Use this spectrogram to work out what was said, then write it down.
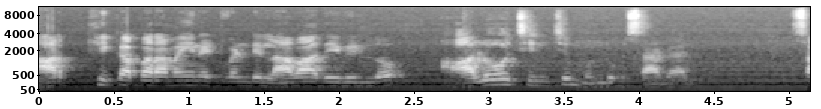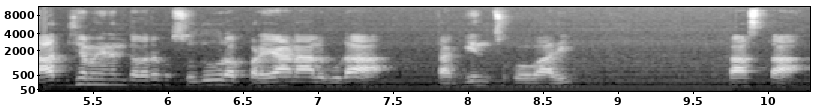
ఆర్థికపరమైనటువంటి లావాదేవీల్లో ఆలోచించి ముందుకు సాగాలి. సాధ్యమైనంత వరకు సుదూర ప్రయాణాలు కూడా తగ్గించుకోవాలి. కాస్త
